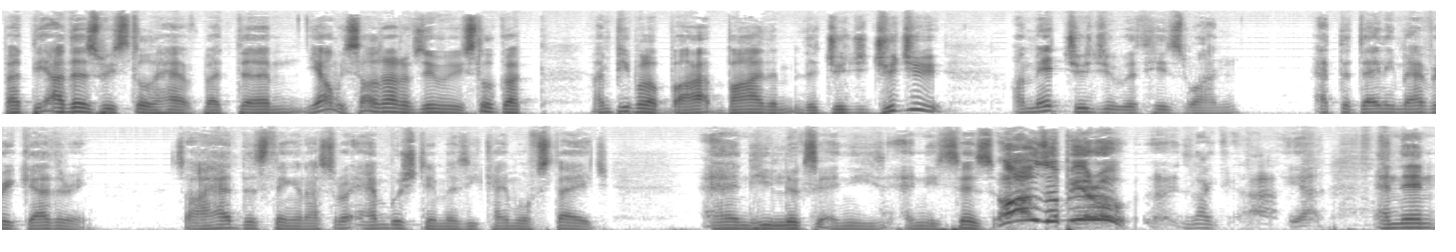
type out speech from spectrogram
But the others we still have. But um, yeah, we sold out of Zuma. We still got, and people are buy, buy them. The Juju, Juju, I met Juju with his one at the Daily Maverick gathering. So I had this thing, and I sort of ambushed him as he came off stage, and he looks and he and he says, "Oh, Zapiro!" It's like, "Ah, yeah, and then.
